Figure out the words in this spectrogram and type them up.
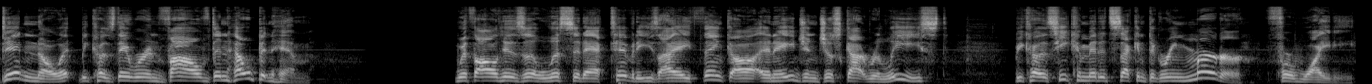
did know it because they were involved in helping him with all his illicit activities. I think uh, an agent just got released because he committed second degree murder for Whitey.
